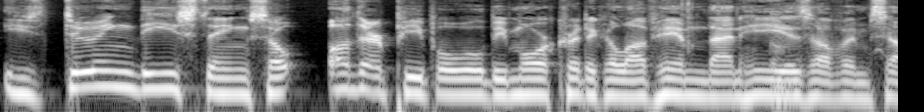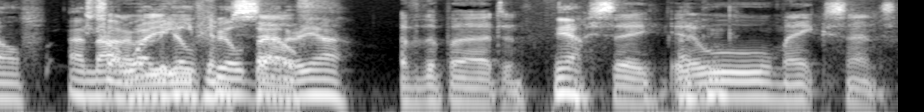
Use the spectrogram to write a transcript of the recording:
He's doing these things so other people will be more critical of him than he is of himself, and that way he'll feel better. Yeah, of the burden. Yeah, I see. It I all makes sense.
